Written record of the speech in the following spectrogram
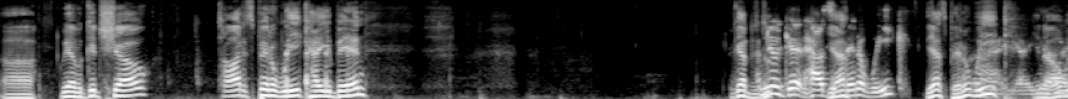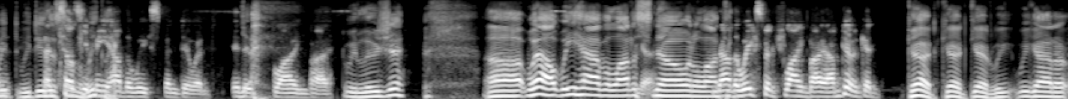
Uh, we have a good show. Todd, it's been a week. How you been? We got to I'm doing good. How's Yeah. it been a week? Yeah, it's been a week. Ah, yeah, you know, we, we do that this on tells the you me how the week's been doing. It is flying by. we lose you. Uh, well, we have a lot of Yeah. snow and a lot. No, to, the week's been flying by. I'm doing good. good, good, good. We we got a,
